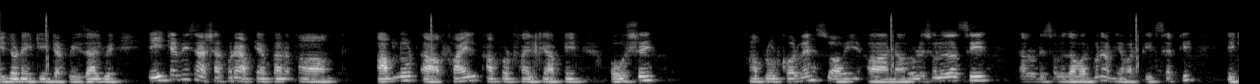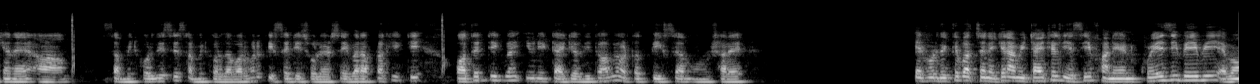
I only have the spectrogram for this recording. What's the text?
এই ধরনের একটি ইন্টারফেস আসবে। এই ইন্টারফেস আসার পরে আপনি আপনার আপলোড ফাইল আপলোড ফাইলটি আপনি অবশ্যই আপলোড করবেন। সো আমি ডাউনলোডে চলে যাচ্ছি। ডাউনলোডে চলে যাওয়ার পরে আমি আমার পিকচারটি এখানে সাবমিট করে দিয়েছি। সাবমিট করে দেওয়ার পরে পিকচারটি চলে আসছে। এবার আপনাকে একটি অথেন্টিক বা ইউনিক টাইটেল দিতে হবে। অর্থাৎ পিকচার অনুসারে এরপর দেখতে পাচ্ছেন, এখানে আমি টাইটেল দিয়েছি ফানি অ্যান্ড ক্রেজি বেবি এবং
